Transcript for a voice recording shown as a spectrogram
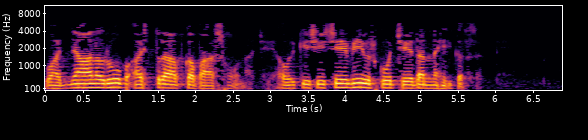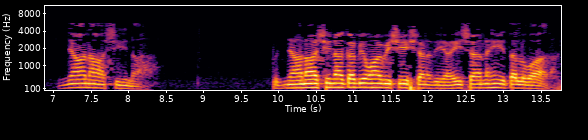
वह ज्ञान रूप अस्त्र आपका पास होना चाहिए और किसी से भी उसको छेदन नहीं कर सकते। ज्ञानाशीना तो ज्ञानाशीना का भी वहाँ विशेषण दिया, ऐसा नहीं तलवार,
